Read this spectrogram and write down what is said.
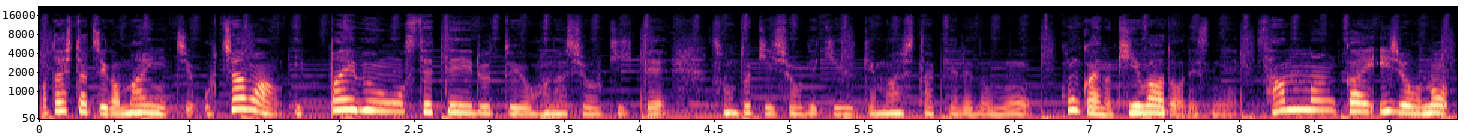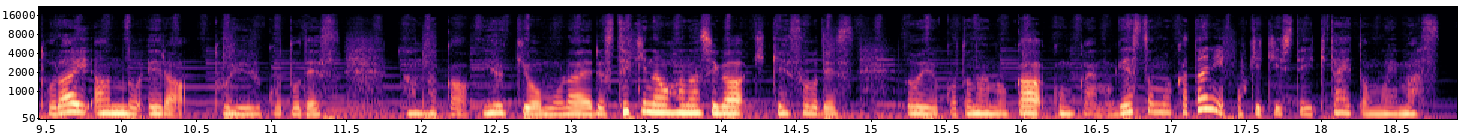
私たちが毎日お茶碗1杯分を捨てているというお話を聞いてその時衝撃受けましたけれども今回のキーワードはですね3万回以上のトライアンドエラーということです。なんだか勇気をもらえる素敵なお話が聞けそうです。どういうことなのか今回もゲストの方にお聞きしていきたいと思います。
